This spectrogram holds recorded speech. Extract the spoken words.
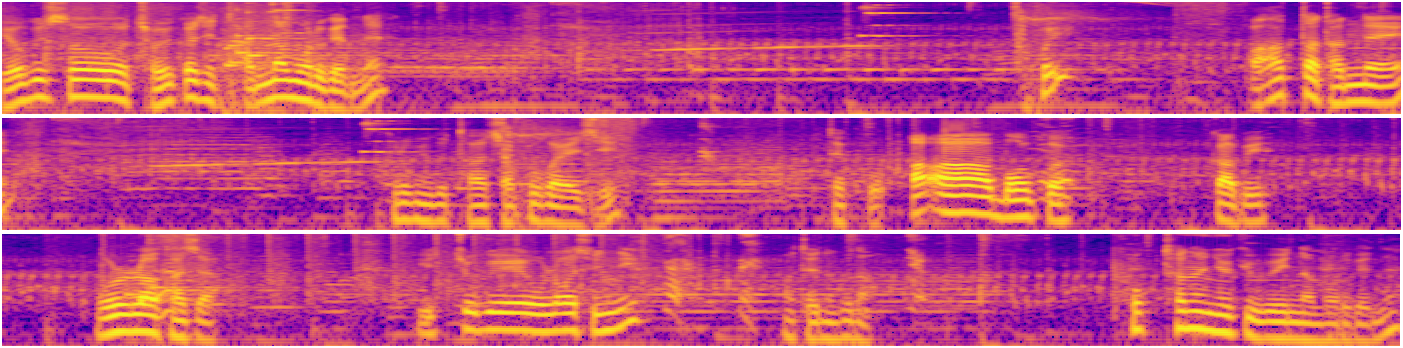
여기서 저기까지 닿나 모르겠네 아따 닿네. 그럼 이거 다 잡고 가야지. 됐고. 아아 먹을걸. 까비. 올라가자. 이쪽에 올라갈 수 있니? 아 되는구나. 폭탄은 여기 왜 있나 모르겠네.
